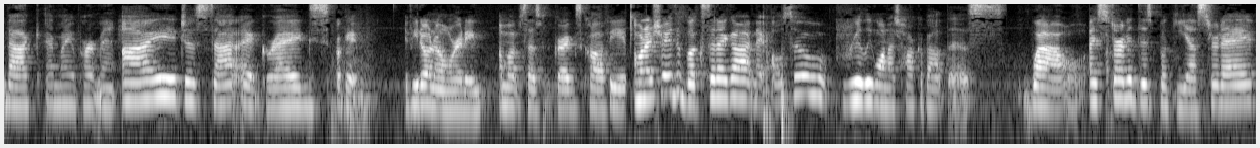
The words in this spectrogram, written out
Back at my apartment. I just sat at Greg's. Okay, if you don't know already, I'm obsessed with Greg's coffee. I want to show you the books that I got, and I also really want to talk about this Wow. I started this book yesterday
